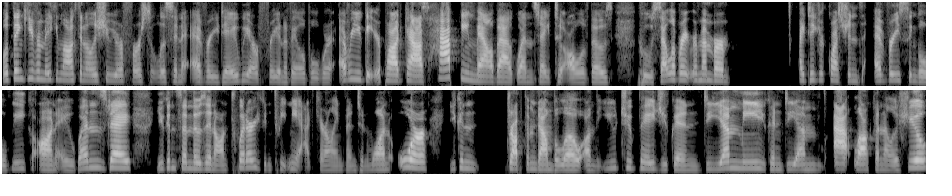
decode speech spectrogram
well, thank you for making Locked on LSU your first to listen every day. We are free and available wherever you get your podcasts. Happy Mailbag Wednesday to all of those who celebrate. Remember, I take your questions every single week on a Wednesday. You can send those in on Twitter. You can tweet me at Caroline Fenton1, or you can drop them down below on the YouTube page. You can DM me. You can DM at Locked LSU.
